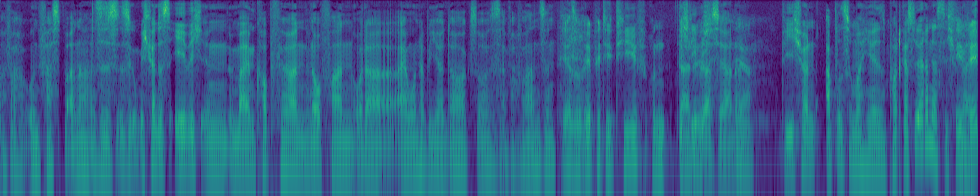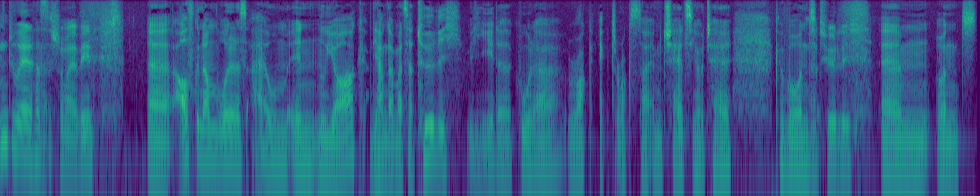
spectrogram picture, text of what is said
einfach unfassbar. Ne? Also es ist, ich könnte es ewig in, in meinem Kopf hören, No Fun oder I Wanna Be Your Dog, so, das ist einfach Wahnsinn. Ja, so repetitiv und Ich liebe dadurch- das ja, ne? ja. Wie ich schon ab und zu mal hier in diesem Podcast, du erinnerst dich vielleicht. Eventuell hast du es schon mal erwähnt. Äh, aufgenommen wurde das Album in New York. Die haben damals natürlich, wie jede cooler Rock-Act, Rockstar, im Chelsea Hotel gewohnt. Natürlich. Ähm, und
